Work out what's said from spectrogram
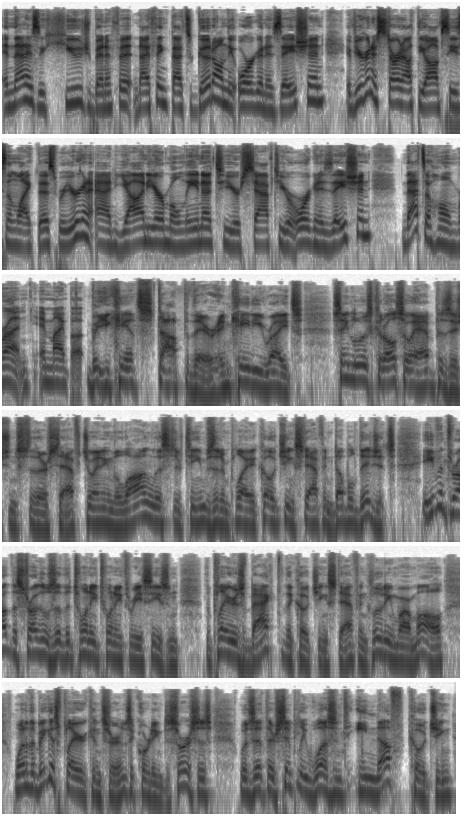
And that is a huge benefit. And I think that's good on the organization. If you're going to start out the offseason like this, where you're going to add Yadier Molina to your staff, to your organization, that's a home run in my book. But you can't can't stop there. And Katie writes St. Louis could also add positions to their staff, joining the long list of teams that employ a coaching staff in double digits. Even throughout the struggles of the 2023 season, the players backed the coaching staff, including Marmol. One of the biggest player concerns, according to sources, was that there simply wasn't enough coaching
